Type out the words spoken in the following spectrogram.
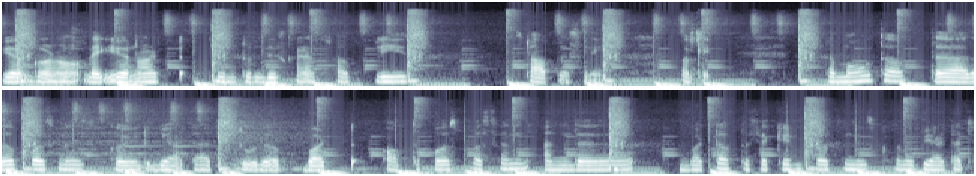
you're gonna like you're not into this kind of stuff please stop listening. Okay. The mouth of the other person is going to be attached to the butt of the first person and the butt of the second person is going to be attached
